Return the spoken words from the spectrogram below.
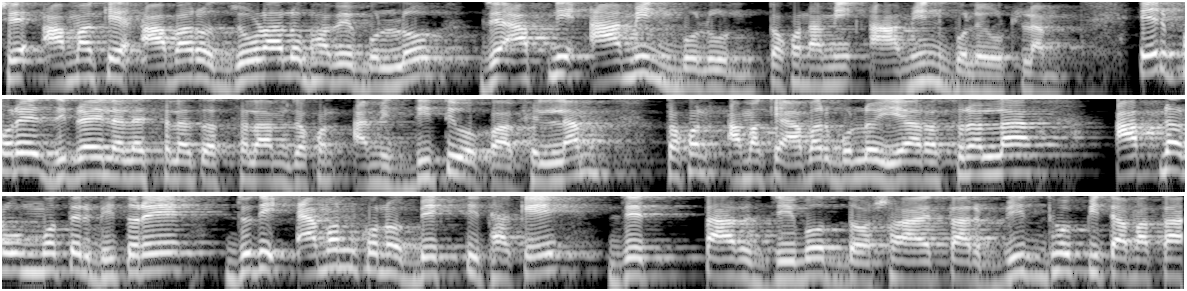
সে আমাকে আবারও জোরালোভাবে বলল যে, আপনি আমিন বলুন। তখন আমি আমিন বলে উঠলাম। এরপরে জিব্রাইল আলাইসাল্লাতাম যখন আমি দ্বিতীয় পা ফেললাম, তখন আমাকে আবার বলল, ইয়া রসুলাল্লাহ আপনার উম্মতের ভিতরে যদি এমন কোনো ব্যক্তি থাকে যে তার জীবদ্দশায় তার বৃদ্ধ পিতামাতা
